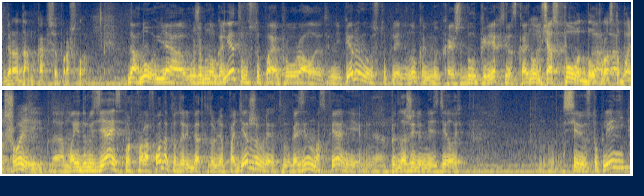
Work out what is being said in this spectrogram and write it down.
городам. Как все прошло? Да, ну я уже много лет выступаю про Урал, это не первое мое выступление, ну как бы, конечно, был грех не рассказать. Ну сейчас повод был да, просто да, большой. Да, мои друзья из спортмарафона, которые ребят, которые меня поддерживали, это магазин в Москве, они э, предложили мне сделать серию выступлений.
